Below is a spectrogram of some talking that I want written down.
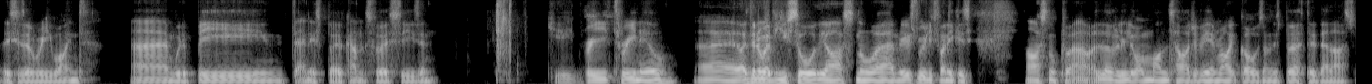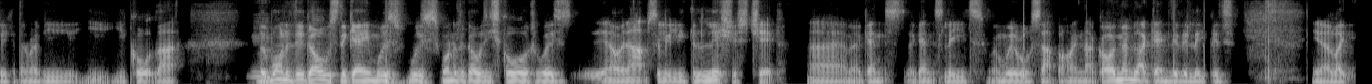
this is a rewind, and would have been Dennis Bergkamp's first season, Jeez. three three nil. Uh, I don't know whether you saw the Arsenal. Um, it was really funny because Arsenal put out a lovely little montage of Ian Wright goals on his birthday there last week. I don't know if you you, you caught that. But Mm. one of the goals, the game was was one of the goals he scored was you know an absolutely delicious chip um, against against Leeds when we were all sat behind that goal. I remember that game vividly because you know like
